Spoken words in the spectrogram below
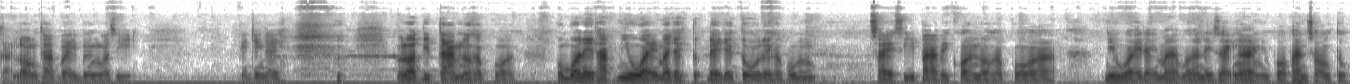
ก็ลองทับไว้เบิ่งว่าสิ เป็นจังไดก็รอติดตามเนาะครับเพราะผมว่าในทับนิ้วไหวมาจากได้จากโตเลยครับ ผมใส่สีปลาไปก่อนเนาะครับเพราะว่านิ้วไหวได้มากเพราะว่าได้ใส่งานอยู่พอพันสองตัว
